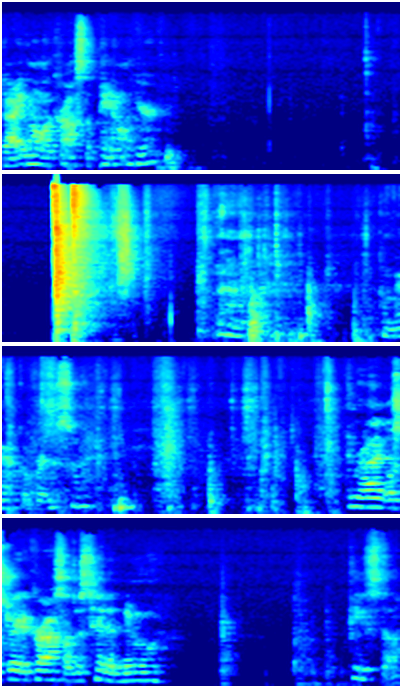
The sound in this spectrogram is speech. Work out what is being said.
diagonal across the panel here. Then I'm going to come back over this way. And rather than go straight across, I'll just hit a new piece to...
